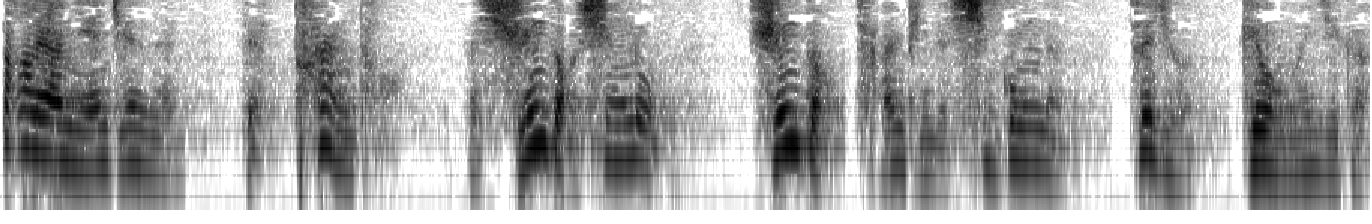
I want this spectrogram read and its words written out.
大量年轻人在探讨，在寻找新路，寻找产品的新功能，这就给我们一个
